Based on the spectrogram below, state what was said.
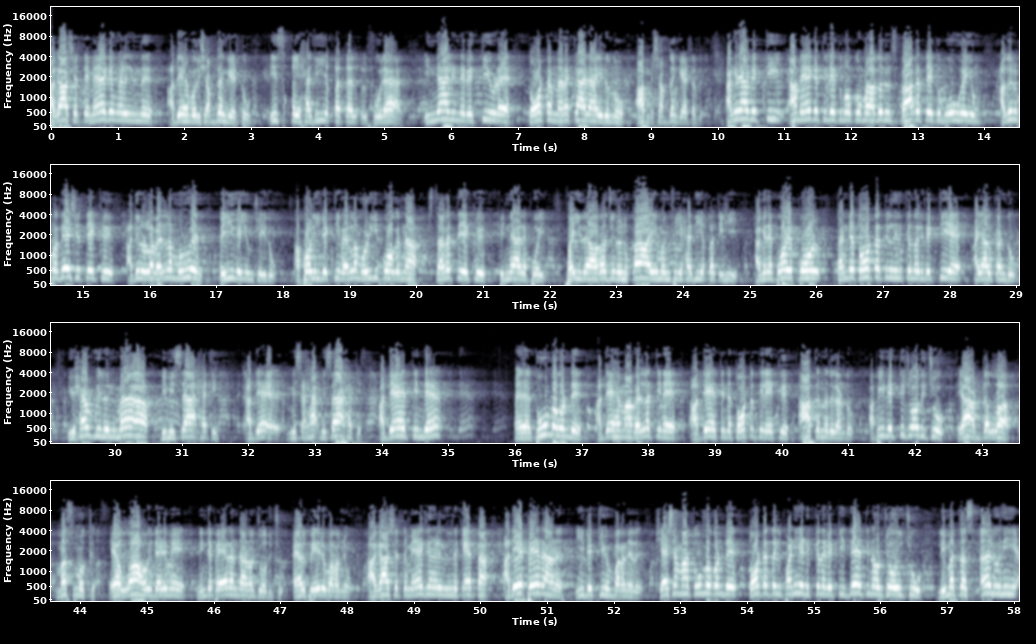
ആകാശത്തെ മേഘങ്ങളിൽ നിന്ന് അദ്ദേഹം ഒരു ശബ്ദം കേട്ടു. ഇസ്ഖി ഹദീഖത്തൽ ഫുലാൻ. ഇന്നാലിന്റെ വ്യക്തിയുടെ തോട്ടം നനക്കാനായിരുന്നു ആ ശബ്ദം കേട്ടത്. അങ്ങനെ ആ വ്യക്തി ആ മേഘത്തിലേക്ക് നോക്കുമ്പോൾ അതൊരു ഭാഗത്തേക്ക് പോവുകയും അതൊരു പ്രദേശത്തേക്ക് അതിലുള്ള വെള്ളം മുഴുവൻ പെയ്യുകയും ചെയ്തു. അപ്പോൾ ഈ വ്യക്തി വെള്ളം ഒഴുകിപ്പോകുന്ന സ്ഥലത്തേക്ക് പിന്നാലെ പോയി. അങ്ങനെ പോയപ്പോൾ തന്റെ തോട്ടത്തിൽ നിൽക്കുന്ന ഒരു വ്യക്തിയെ അയാൾ കണ്ടു. അദ്ദേഹത്തിന്റെ തൂമ്പ കൊണ്ട് അദ്ദേഹം ആ വെള്ളത്തിനെ അദ്ദേഹത്തിന്റെ തോട്ടത്തിലേക്ക് ആക്കുന്നത് കണ്ടു. അപ്പൊ ഈ വ്യക്തി ചോദിച്ചു യാ അബ്ദുള്ള മസ്മുഖ് ഏ അള്ളാഹുവിന്റെ അടിമയെ നിന്റെ പേരെന്താണോ? ചോദിച്ചു. അയാൾ പേര് പറഞ്ഞു. ആകാശത്ത് മേഘങ്ങളിൽ നിന്ന് കേട്ട അതേ പേരാണ് ഈ വ്യക്തിയും പറഞ്ഞത്. ശേഷം ആ തൂമ്പ കൊണ്ട് തോട്ടത്തിൽ പണിയെടുക്കുന്ന വ്യക്തി ഇദ്ദേഹത്തിനോട് ചോദിച്ചു ലിമത്തസ്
